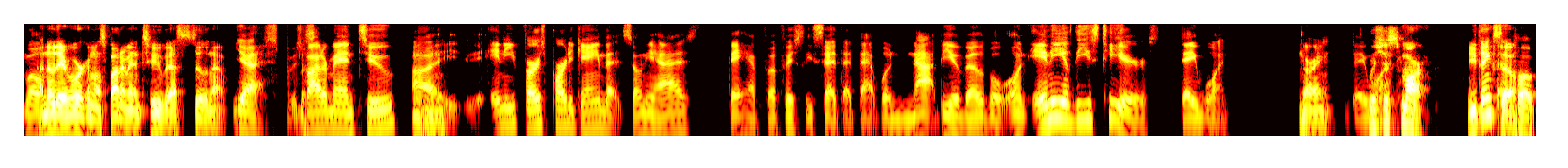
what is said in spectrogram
well, I know they were working on Spider Man 2, but that's still not. Yeah, Sp- Spider-Man 2. Uh, Mhm. any first-party game that Sony has, they have officially said that that will not be available on any of these tiers. Day one. All right. Day Which one. is smart. You think so? For-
